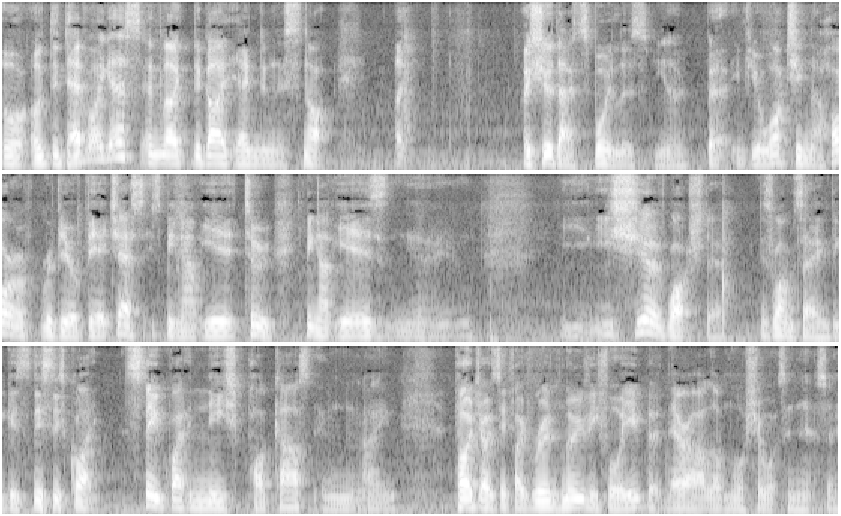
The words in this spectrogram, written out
or, or the devil, I guess, and like the guy at the end and it's not. I, I should have spoilers, you know, but if you're watching a horror review of VHS, it's been out year two. It's been out years. You, know, you, you should have watched it. Is what I'm saying because this is quite still quite a niche podcast, and I apologize if I've ruined movie for you, but there are a lot more shorts in it. So,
